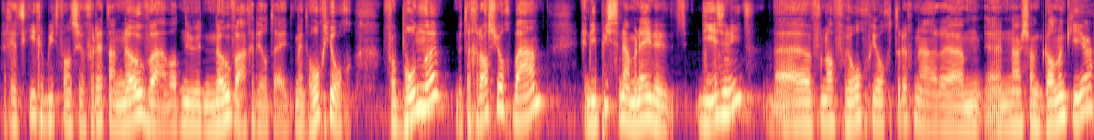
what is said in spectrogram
het skigebied van Silvretta Nova, wat nu het Nova gedeelte heet, met Hoogjoch verbonden met de grasjochbaan. En die piste naar beneden, die is er niet. Eh, vanaf Hoogjoch terug naar, ehm, eh, naar St. Gallenkier.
